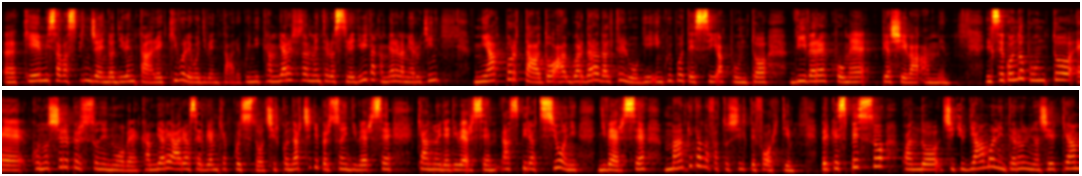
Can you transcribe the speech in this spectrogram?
eh, che mi stava spingendo a diventare chi volevo diventare, quindi cambiare totalmente lo stile di vita, cambiare la mia routine mi ha portato a guardare ad altri luoghi in cui potessi appunto vivere come piaceva a me. Il secondo punto è conoscere persone nuove, cambiare area serve anche a questo, circondarci di persone diverse che hanno idee diverse, aspirazioni diverse, ma anche che hanno fatto scelte forti, perché spesso quando ci chiudiamo all'interno di una cerchia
